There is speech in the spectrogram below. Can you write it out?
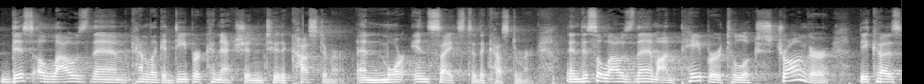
this allows them kind of like a deeper connection to the customer and more insights to the customer. And this allows them on paper to look stronger because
